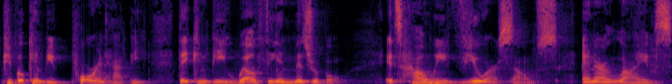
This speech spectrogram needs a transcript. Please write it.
People can be poor and happy, they can be wealthy and miserable. It's how we view ourselves and our lives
